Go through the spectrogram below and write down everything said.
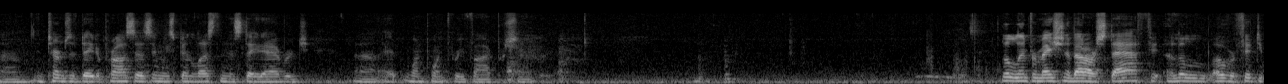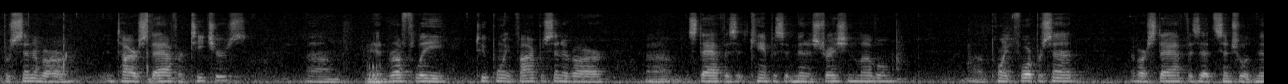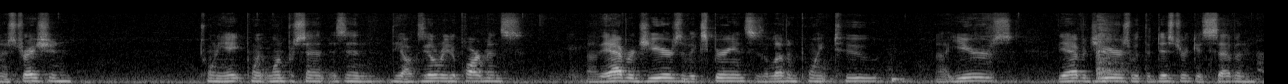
Um, In terms of data processing, we spend less than the state average uh, at 1.35%. A little information about our staff, a little over 50% of our entire staff are teachers, um, and roughly 2.5% of our um, staff is at campus administration level. Uh, 0.4% of our staff is at central administration. 28.1% is in the auxiliary departments. Uh, The average years of experience is 11.2 uh, years. The average years with the district is seven.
